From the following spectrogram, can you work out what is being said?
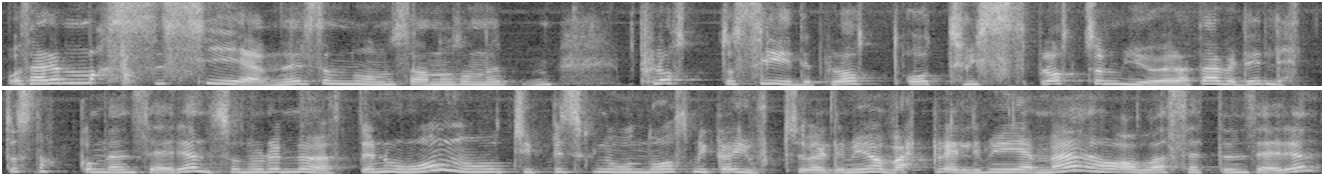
Og så er det masse scener, som noen sa, noen sånne plott og sideplott og twist-plott som gjør at det er veldig lett å snakke om den serien. Så når du møter noen, og typisk noen nå som ikke har gjort så veldig mye, og vært veldig mye hjemme, og alle har sett den serien,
